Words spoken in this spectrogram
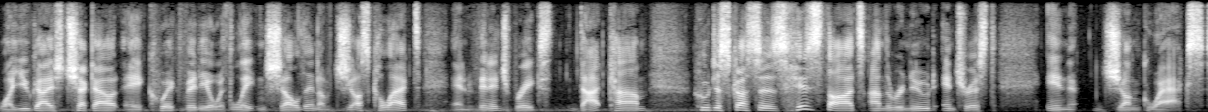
while you guys check out a quick video with Leighton Sheldon of Just Collect and VintageBreaks.com, who discusses his thoughts on the renewed interest in junk wax.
